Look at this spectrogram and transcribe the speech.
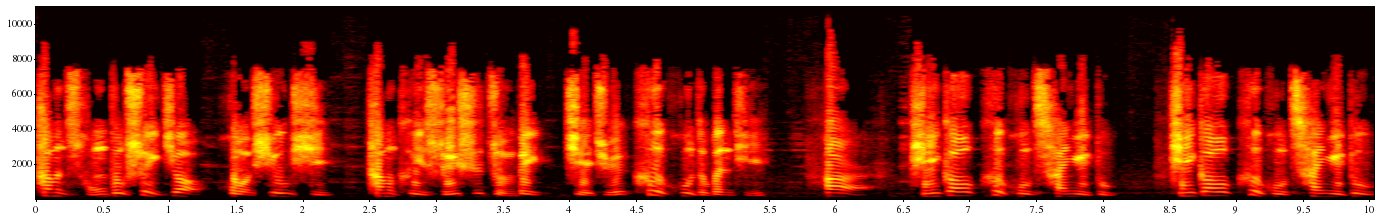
他们从不睡觉或休息，他们可以随时准备解决客户的问题。二、提高客户参与度，提高客户参与度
